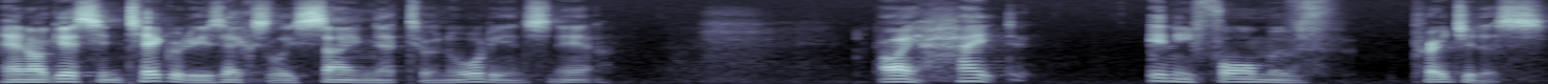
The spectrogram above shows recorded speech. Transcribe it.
And I guess integrity is actually saying that to an audience now. I hate any form of prejudice,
